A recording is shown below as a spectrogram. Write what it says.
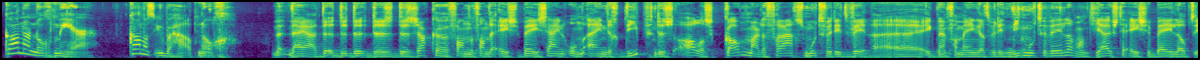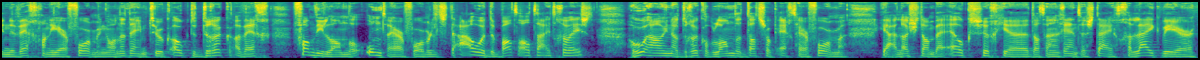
Kan er nog meer? Kan het überhaupt nog? Nou ja, de, de, de, de zakken van, van de ECB zijn oneindig diep. Dus alles kan. Maar de vraag is: moeten we dit willen? Uh, ik ben van mening dat we dit niet moeten willen. Want juist de ECB loopt in de weg van die hervormingen. Want het neemt natuurlijk ook de druk weg van die landen om te hervormen. Dat is de oude debat altijd geweest. Hoe hou je nou druk op landen dat ze ook echt hervormen? Ja, en als je dan bij elk zuchtje dat een rente stijgt, gelijk weer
